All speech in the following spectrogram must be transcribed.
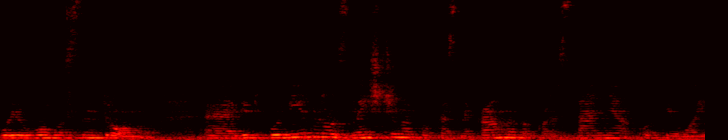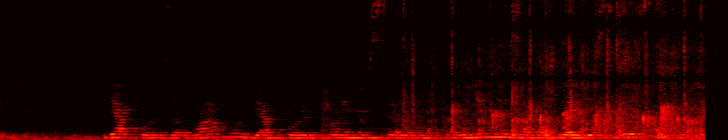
больового синдрому, е, відповідно з нижчими показниками використання опіоїдів. Дякую за увагу. Дякую Збройним силам України за можливість виступити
